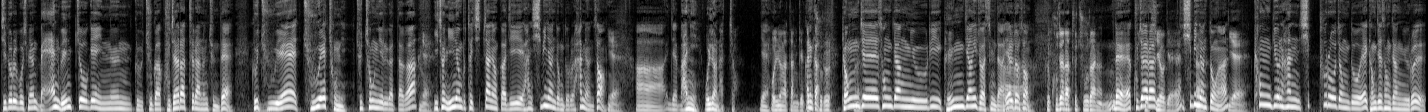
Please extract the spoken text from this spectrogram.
지도를 보시면 맨 왼쪽에 있는 그 주가 구자라트라는 주인데 그 음. 주의 주의 총리 주 총리를 갖다가 예. 2002년부터 14년까지 한 12년 정도를 하면서 예. 아 이제 많이 올려놨죠. 예. 올려놨다는 게그 그러니까 주를 경제 성장률이 굉장히 좋았습니다. 아, 예를 들어서 그 구자라트 주라는 네 구자라 그 지역에 12년 아, 동안 예. 평균 한 10% 정도의 경제 성장률을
